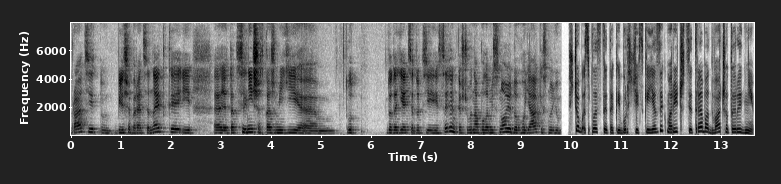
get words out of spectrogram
праці, більше береться нитки, і е, так сильніше, скажімо, її е, тут додається до цієї силянки, щоб вона була міцною, довгоякісною. Щоб сплести такий борщівський язик, Марічці треба 2-4 дні.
